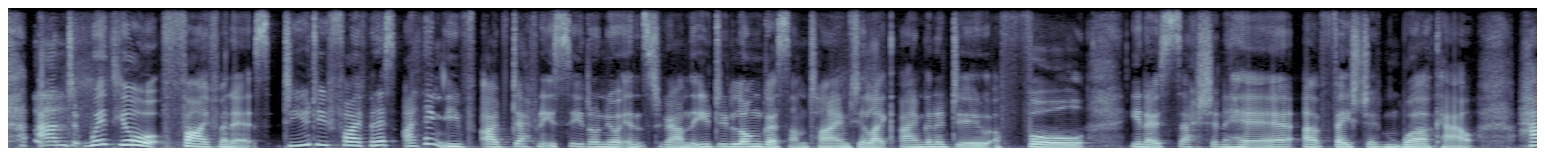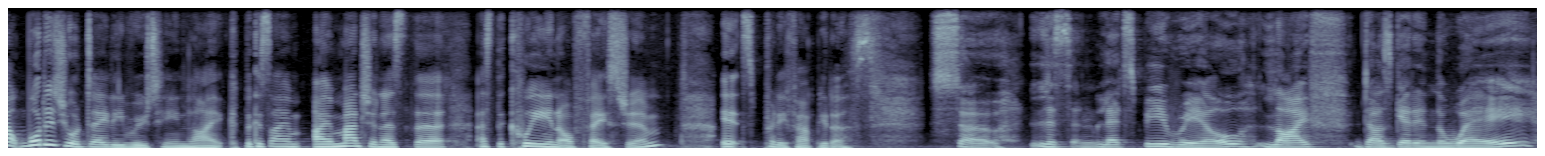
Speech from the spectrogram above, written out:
and with your five minutes, do you do five minutes? I think you've I've definitely seen on your Instagram that you do longer sometimes. You're like, I'm gonna do a full, you know, session here, a face gym workout. How what is your daily routine like? Because I I imagine as the as the queen of face gym, it's pretty fabulous. So, listen, let's be real. Life does get in the way.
